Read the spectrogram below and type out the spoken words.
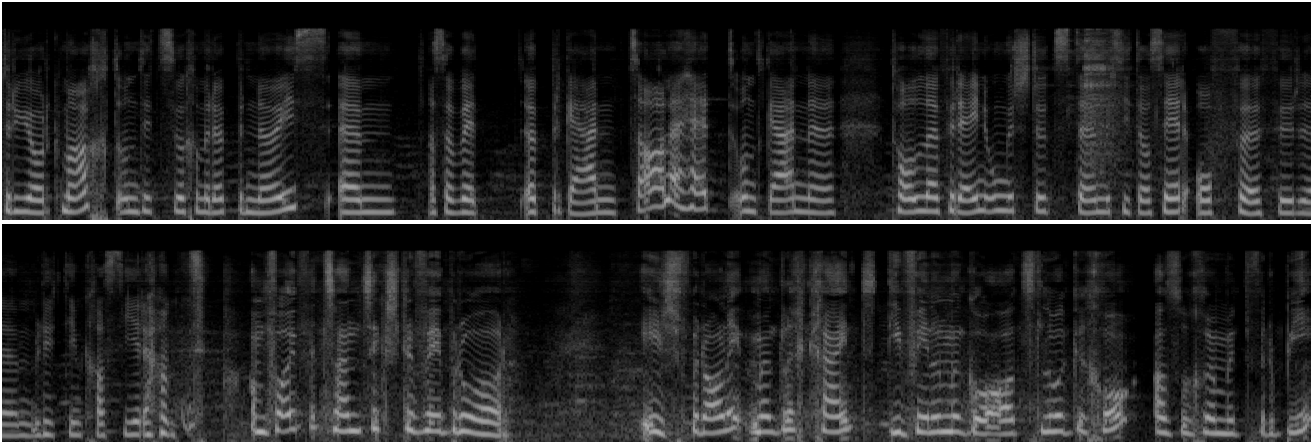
drei Jahre gemacht und jetzt suchen wir etwas Neues. Ähm, also wenn jemand gerne Zahlen hat und gerne einen tollen Verein unterstützt, äh, wir sind da sehr offen für ähm, Leute im Kassieramt. Am 25. Februar ist für alle die Möglichkeit, die Filme anzuschauen, also kommt vorbei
